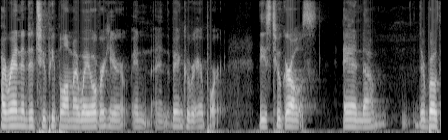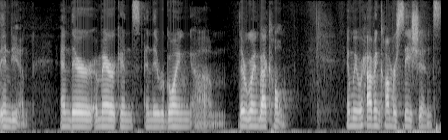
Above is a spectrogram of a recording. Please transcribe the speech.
I ran into two people on my way over here in, in the Vancouver airport. These two girls, and um, they're both Indian, and they're Americans, and they were going um, they were going back home, and we were having conversations,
